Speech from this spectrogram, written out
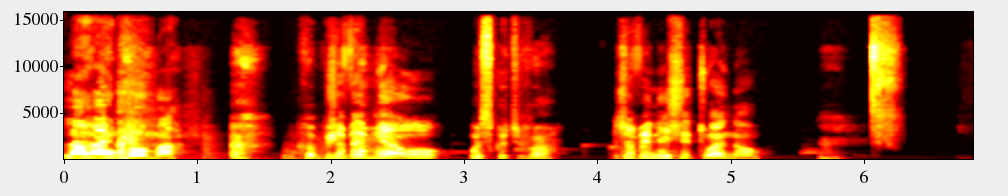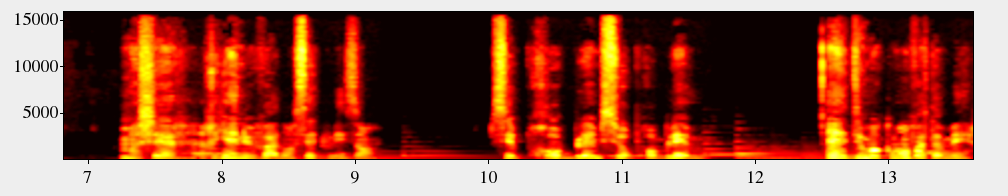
la reine Moma. ah, copine, Je vais comment bien, oh. Où est-ce que tu vas Je venais chez toi, non Ma chère, rien ne va dans cette maison. C'est problème sur problème. Hein, Dis-moi, comment va ta mère?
